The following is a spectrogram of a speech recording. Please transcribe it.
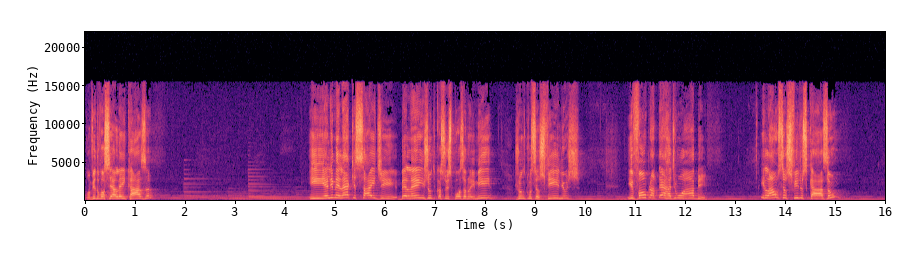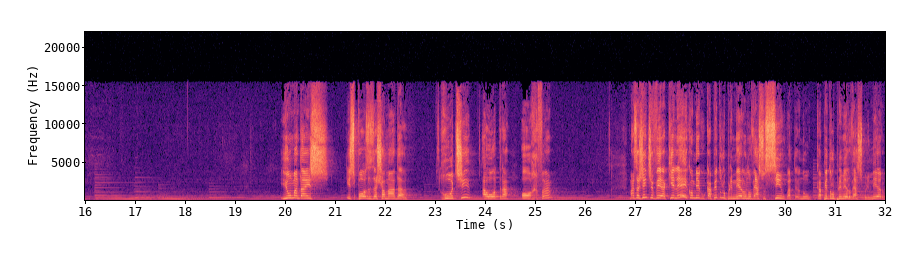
Convido você a ler em casa. E Elimeleque sai de Belém junto com a sua esposa Noemi, junto com seus filhos, e vão para a terra de Moabe. E lá os seus filhos casam. E uma das esposas é chamada Ruth, a outra órfã. Mas a gente vê aqui, leia comigo o capítulo 1, no verso 5, no capítulo 1, verso 1,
